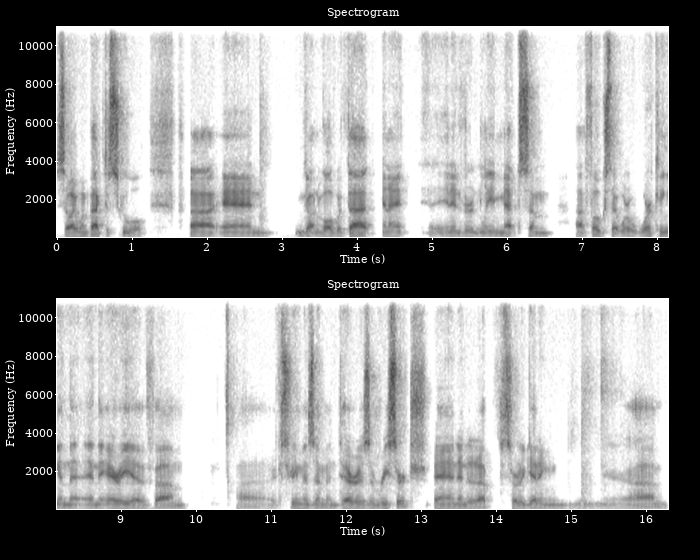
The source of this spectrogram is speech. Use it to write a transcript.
So I went back to school uh, and got involved with that, and I inadvertently met some uh, folks that were working in the in the area of um, uh, extremism and terrorism research, and ended up sort of getting um,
